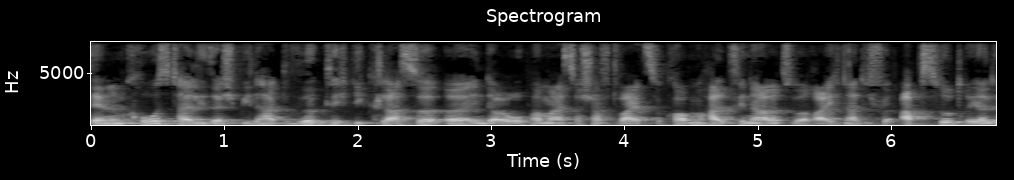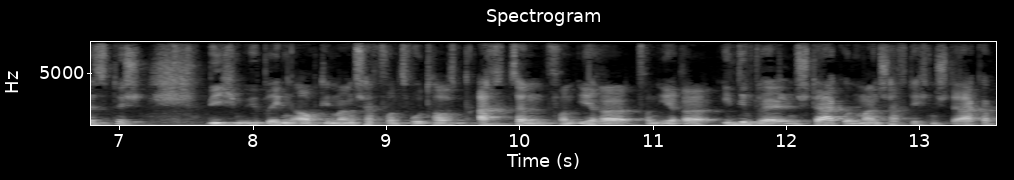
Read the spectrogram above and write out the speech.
Denn ein Großteil dieser Spieler hat wirklich die Klasse, äh, in der Europameisterschaft weit zu kommen, Halbfinale zu erreichen, halte ich für absolut realistisch. Wie ich im Übrigen auch die Mannschaft von 2018 von ihrer, von ihrer individuellen Stärke und mannschaftlichen Stärke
